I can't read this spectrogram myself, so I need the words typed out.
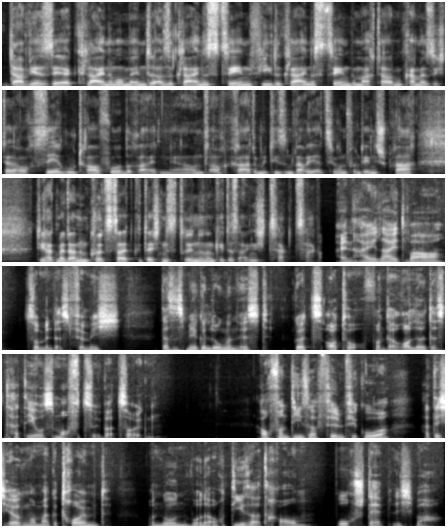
da wir sehr kleine Momente, also kleine Szenen, viele kleine Szenen gemacht haben, kann man sich da auch sehr gut drauf vorbereiten. Ja? Und auch gerade mit diesen Variationen, von denen ich sprach, die hat man dann im Kurzzeitgedächtnis drin und dann geht es eigentlich zack, zack. Ein Highlight war, zumindest für mich, dass es mir gelungen ist, Götz Otto von der Rolle des Thaddeus Moff zu überzeugen. Auch von dieser Filmfigur hatte ich irgendwann mal geträumt und nun wurde auch dieser Traum buchstäblich wahr.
